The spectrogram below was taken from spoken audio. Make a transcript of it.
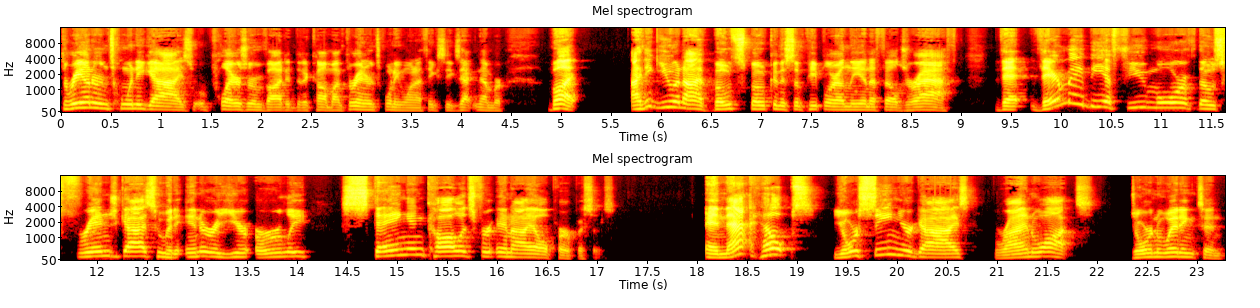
320 guys or players are invited to the combine. 321, I think is the exact number. But I think you and I have both spoken to some people around the NFL draft that there may be a few more of those fringe guys who would enter a year early staying in college for NIL purposes. And that helps your senior guys, Ryan Watts, Jordan Whittington,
